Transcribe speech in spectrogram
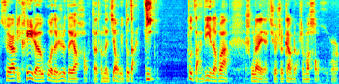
虽然比黑人过的日子要好，但他们教育不咋地。不咋地的话，出来也确实干不了什么好活儿。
